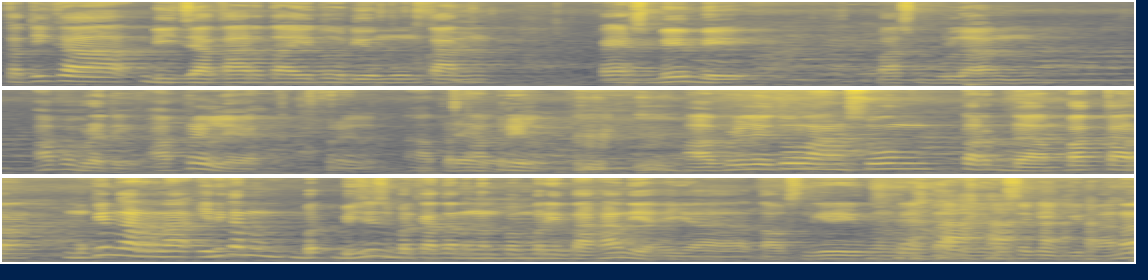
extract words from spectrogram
ketika di Jakarta itu diumumkan PSBB pas bulan apa berarti? April ya? April. April. April. April itu langsung terdampak karena mungkin karena ini kan ber- bisnis berkaitan dengan pemerintahan ya? Ya tahu sendiri pemerintahan Indonesia kayak gimana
